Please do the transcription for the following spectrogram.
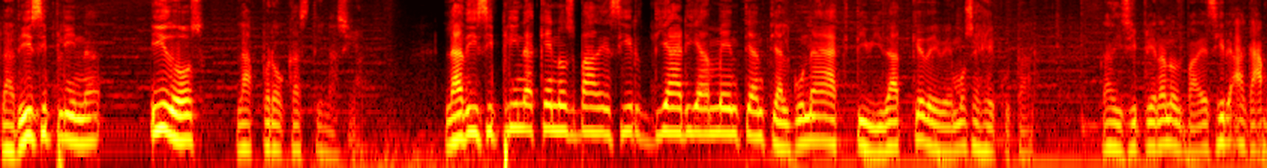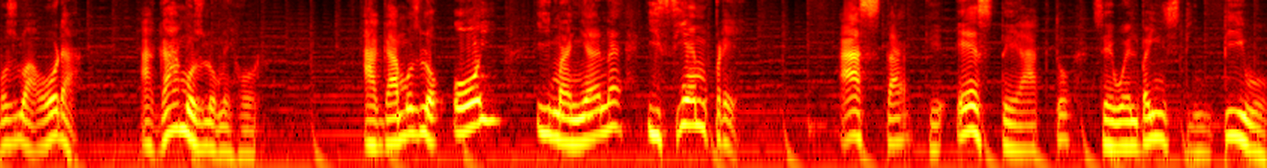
la disciplina y dos, la procrastinación. La disciplina que nos va a decir diariamente ante alguna actividad que debemos ejecutar. La disciplina nos va a decir, hagámoslo ahora, hagámoslo mejor. Hagámoslo hoy y mañana y siempre. Hasta que este acto se vuelva instintivo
